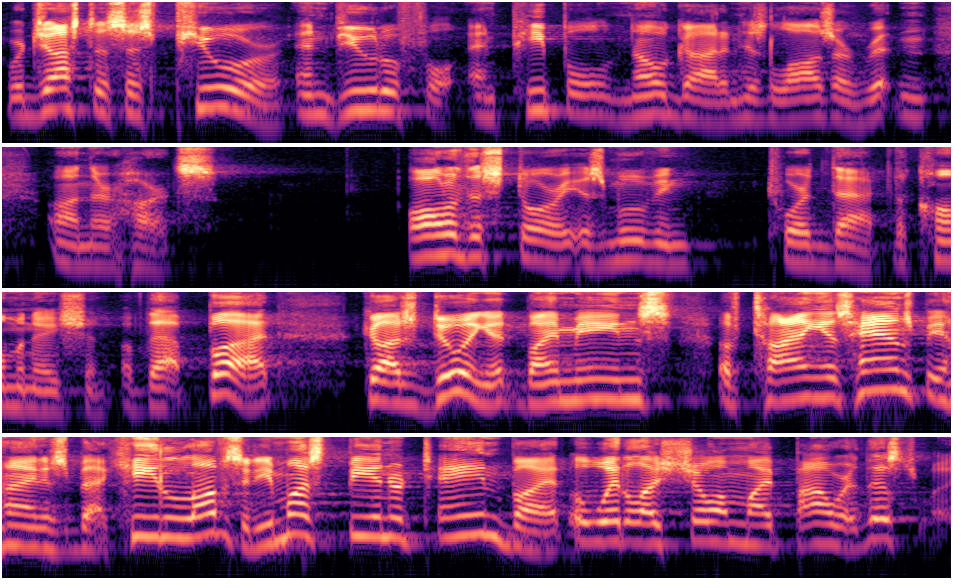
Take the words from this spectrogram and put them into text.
Where justice is pure and beautiful, and people know God, and His laws are written on their hearts. All of this story is moving toward that, the culmination of that. But God's doing it by means of tying his hands behind his back. He loves it. He must be entertained by it. Oh, wait till I show him my power this way.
